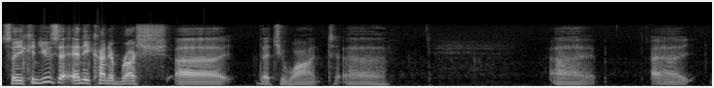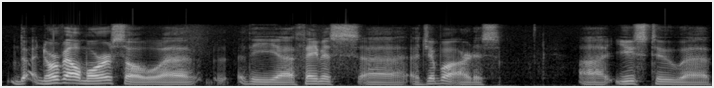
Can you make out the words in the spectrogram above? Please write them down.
So you can use any kind of brush uh, that you want. Uh, uh, uh Norval Morrisseau, the famous Ojibwa artist, used to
